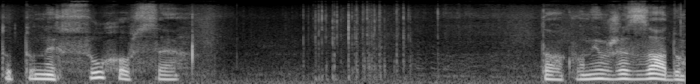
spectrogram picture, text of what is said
Тут у них сухо все. Так, вони вже ззаду.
